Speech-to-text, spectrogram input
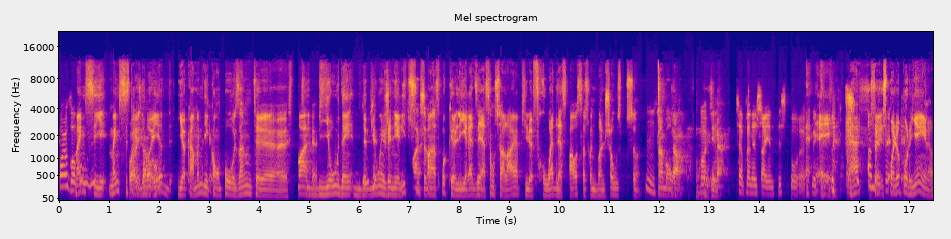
Ah, robot, Même si, même si c'est Ouais, un droïde, il y a quand même des composantes euh, Ouais. bio de bio-ingénierie. Tu sais, Ouais, je c'est vrai. pense pas que les radiations solaires puis le froid de l'espace, ça soit une bonne chose pour ça. C'est un bon Non, effectivement. Ça prenait le scientist pour. euh, Hey, hein? En Je je effet. suis pas là pour rien. Là.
